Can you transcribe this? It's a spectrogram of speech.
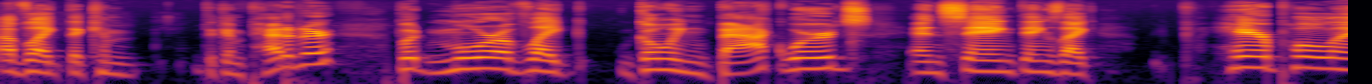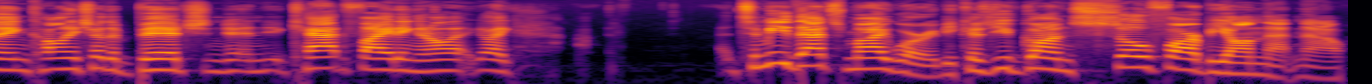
of like the com- the competitor, but more of like going backwards and saying things like hair pulling, calling each other bitch, and, and cat fighting, and all that. Like uh, to me, that's my worry because you've gone so far beyond that now,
